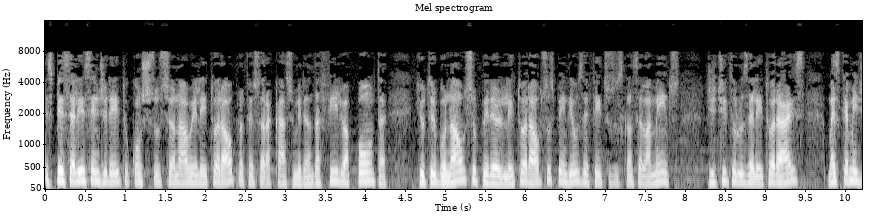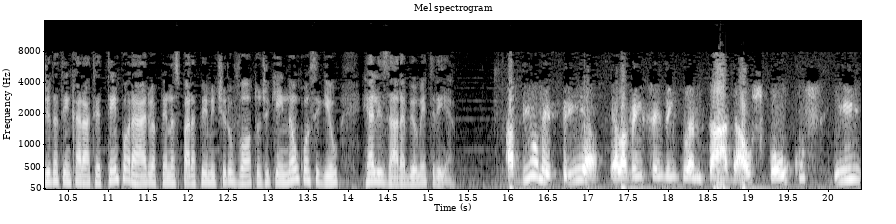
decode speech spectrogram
Especialista em Direito Constitucional e Eleitoral, professora Cássio Miranda Filho, aponta que o Tribunal Superior Eleitoral suspendeu os efeitos dos cancelamentos de títulos eleitorais, mas que a medida tem caráter temporário apenas para permitir o voto de quem não conseguiu realizar a biometria. A biometria, ela vem sendo implantada aos poucos e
